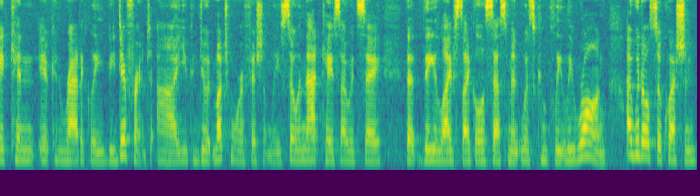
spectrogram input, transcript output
it can it can radically be different. Uh, you can do it much more efficiently. So in that case, I would say that the life cycle assessment was completely wrong. I would also question.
